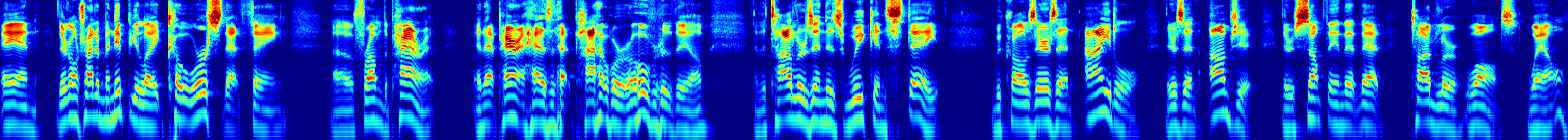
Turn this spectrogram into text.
and they're going to try to manipulate, coerce that thing uh, from the parent, and that parent has that power over them, and the toddler's in this weakened state because there's an idol, there's an object, there's something that that toddler wants. Well,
